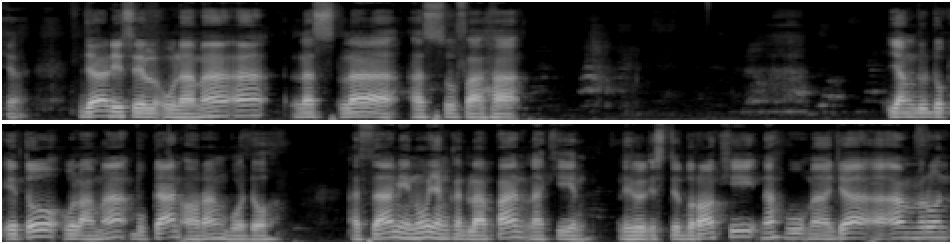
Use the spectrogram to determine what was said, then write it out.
Ya. Jalisil ulama'a las la as-sufaha. Yang duduk itu ulama bukan orang bodoh. Asaminu yang kedelapan lakin lil istidraki nahu ma jaa amrun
